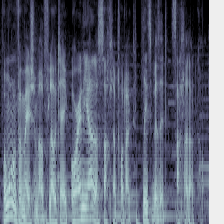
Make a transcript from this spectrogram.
For more information about Flowtech or any other Sachtler product, please visit sachtler.com.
